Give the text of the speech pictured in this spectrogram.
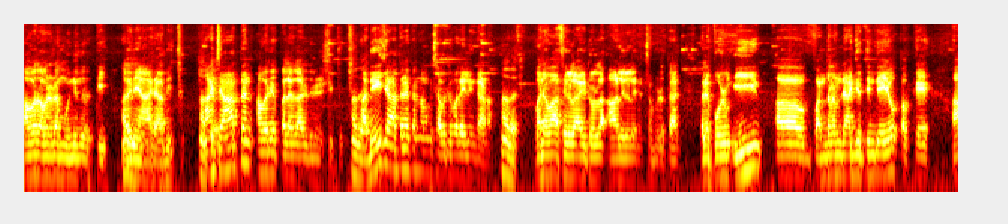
അവർ അവരുടെ മുന്നിൽ നിർത്തി അതിനെ ആരാധിച്ചു. ആ ജാത്തൻ ചാത്തൻ അവരെ പല കാര്യത്തിൽ രക്ഷിച്ചു. അതേ. ചാത്തനെ തന്നെ നമുക്ക് ശബരിമലയിലും കാണാം. വനവാസികളായിട്ടുള്ള ആളുകളെ രക്ഷപ്പെടുത്താൻ പലപ്പോഴും ഈ പന്തളം രാജ്യത്തിന്റെയോ ഒക്കെ ആ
